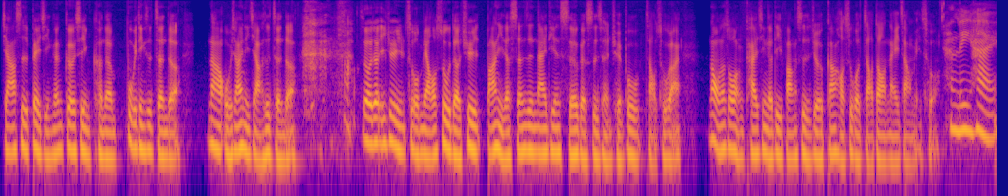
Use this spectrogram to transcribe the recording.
家世背景跟个性，可能不一定是真的。那我相信你讲的是真的，所以我就依据你所描述的，去把你的生日那一天十二个时辰全部找出来。那我那时候很开心的地方是，就刚好是我找到那一张，没错，很厉害。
